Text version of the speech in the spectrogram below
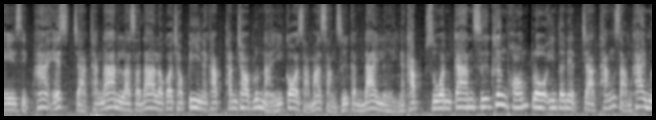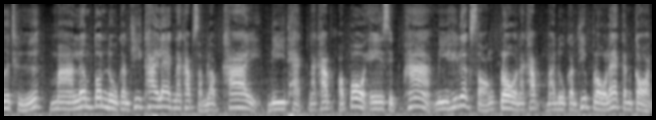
a15s จากทางด้าน lazada แล้วก็ shopee นะครับ ท่านชอบรุ่นไหนก็สามารถสั่งซื้อกันได้เลยนะครับ ส่วนการซื้อเครื่องพร้อมโปรอินเทอร์เน็ตจากทั้ง 3 ค่ายมือถือ มาเริ่มต้นดูกันที่ค่ายแรกนะครับสำหรับค่าย d t แทนะครับ oppo a15 มีให้เลือก2 Pro นะครับมาดูกันที่โปรแรรกกันก่อน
